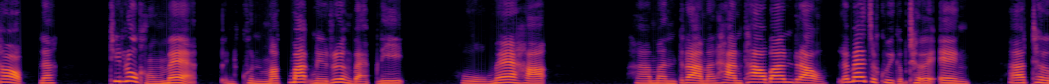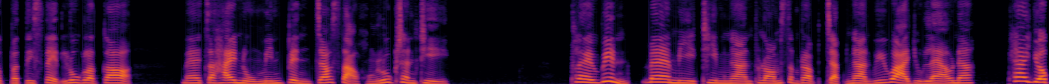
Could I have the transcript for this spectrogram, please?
ชอบนะ ที่ลูกของแม่เป็นคนมากๆในเรื่องแบบนี้ โหแม่ฮะ พามันตรามาทานข้าวบ้านเรา แล้วแม่จะคุยกับเธอเอง ถ้าเธอปฏิเสธลูกแล้วก็ แม่จะให้หนูมิ้นเป็นเจ้าสาวของลูกทันทีเคลวิน แม่มีทีมงานพร้อมสำหรับจัดงานวิวาอยู่แล้วนะ แค่ยก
